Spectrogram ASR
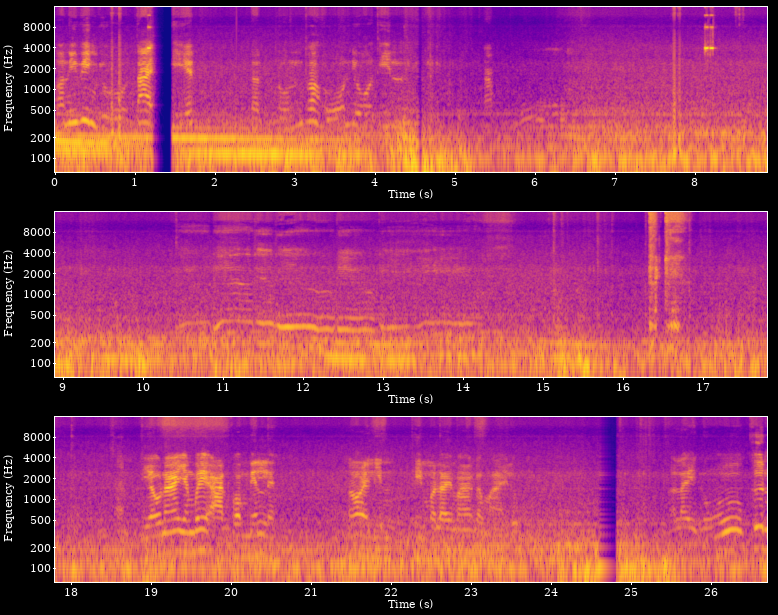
ตอนนี้วิ่งอยู่ใต้เอสถนนพหลโยธินครับโอ้ดิวดิวดิวดิวดิวดิวเดี๋ยวนะยังไม่ได้อ่านคอมเมนต์เลยน้อยลินพิมพ์อะไรมากับหมายลูกอะไรหนูขึ้น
